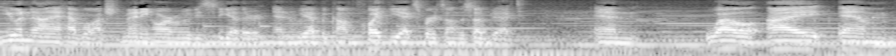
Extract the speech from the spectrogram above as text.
you and I have watched many horror movies together, and we have become quite the experts on the subject. And while I am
